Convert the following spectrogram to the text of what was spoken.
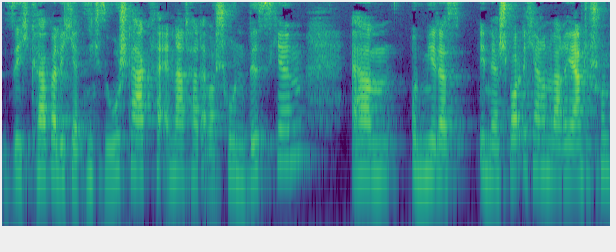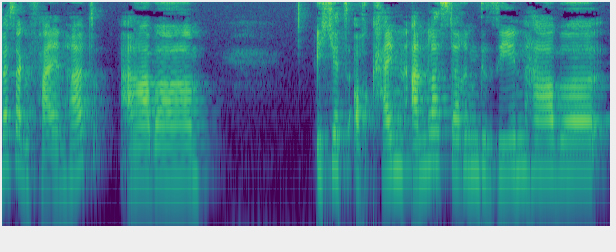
sich körperlich jetzt nicht so stark verändert hat, aber schon ein bisschen. Ähm, und mir das in der sportlicheren Variante schon besser gefallen hat. Aber ich jetzt auch keinen Anlass darin gesehen habe,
